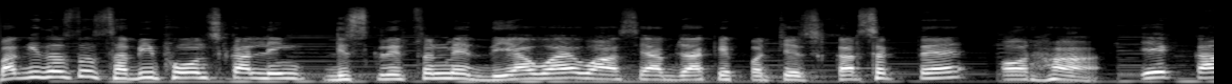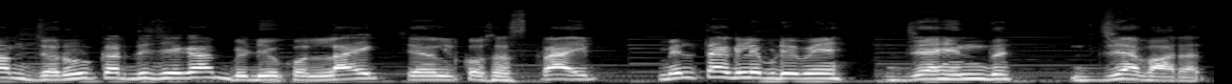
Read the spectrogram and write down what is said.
बाकी दोस्तों, सभी फ़ोन का लिंक डिस्क्रिप्शन में दिया हुआ है, वहाँ से आप जाके परचेज कर सकते हैं। और हाँ एक काम ज़रूर कर दीजिएगा, वीडियो को लाइक चैनल को सब्सक्राइब मिलता है अगले वीडियो में। जय हिंद, जय भारत।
